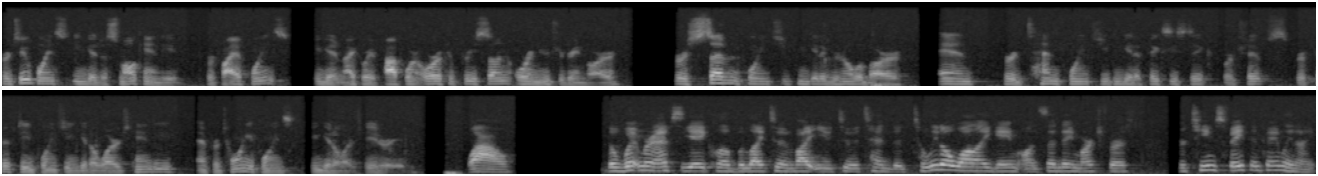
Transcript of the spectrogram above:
For two points, you can get a small candy. For five points, you can get microwave popcorn or a Capri Sun or a Nutri-Grain bar. For seven points, you can get a granola bar. And for 10 points, you can get a pixie stick or chips. For 15 points, you can get a large candy. And for 20 points, you can get a large Gatorade. Wow. The Whitmer FCA Club would like to invite you to attend the Toledo Walleye game on Sunday, March 1st for Team's Faith and Family Night.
